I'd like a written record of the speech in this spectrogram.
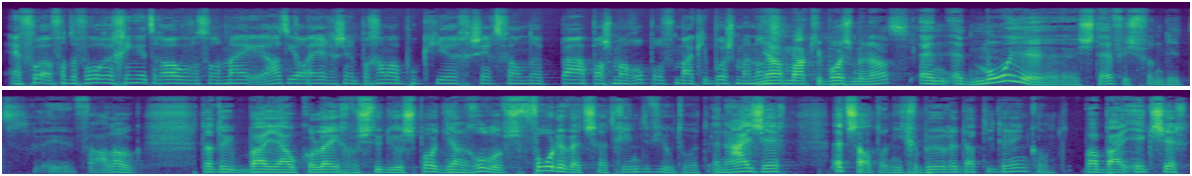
En van tevoren ging het erover, want volgens mij had hij al ergens in een programmaboekje gezegd van... Uh, pa, pas maar op of maak je borst maar nat. Ja, maak je borst maar nat. En het mooie, uh, Stef, is van dit uh, verhaal ook... dat u bij jouw collega van Studio Sport, Jan Rolfs... voor de wedstrijd geïnterviewd wordt. En hij zegt, het zal toch niet gebeuren dat hij erin komt. Waarbij ik zeg,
